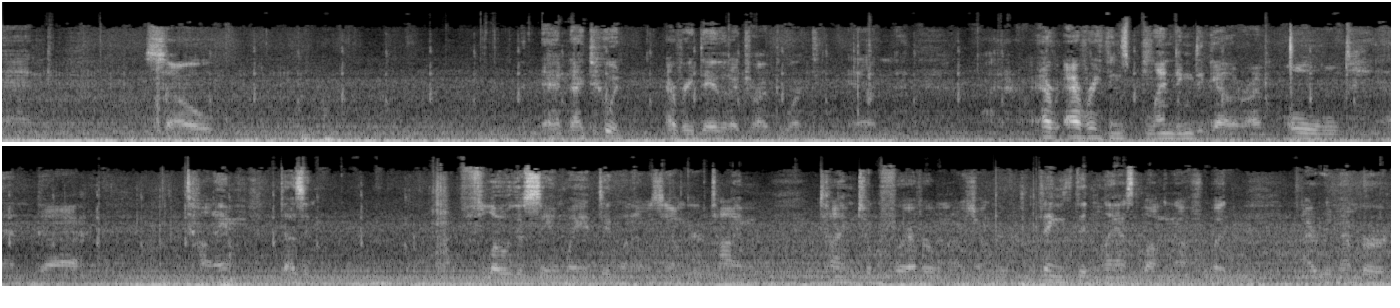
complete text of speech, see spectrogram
and so, and I do it every day that I drive to work. And know, everything's blending together. I'm old, and uh, time doesn't flow the same way it did when I was younger. Time time took forever when I was younger. Things didn't last long enough, but I remember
